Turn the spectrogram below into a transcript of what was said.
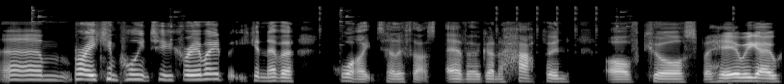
um, Braking Point to career mode, but you can never quite tell if that's ever going to happen, of course. But here we go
